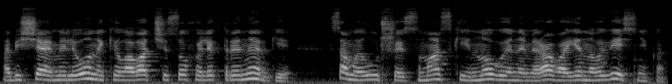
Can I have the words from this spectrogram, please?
обещая миллионы киловатт-часов электроэнергии, самые лучшие смазки и новые номера военного вестника.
